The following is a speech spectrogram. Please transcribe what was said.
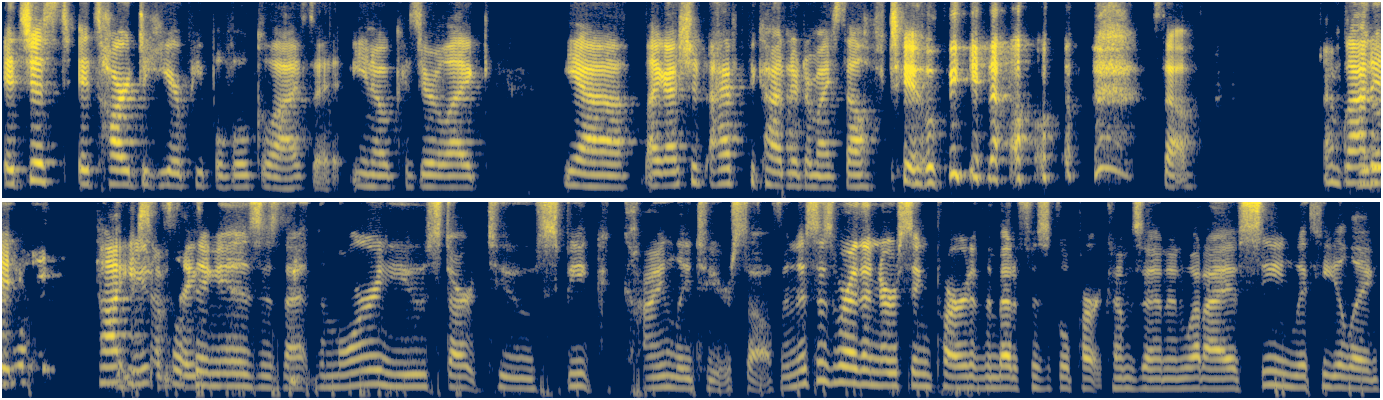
it's just it's hard to hear people vocalize it you know because you're like yeah like i should i have to be kinder to myself too you know? So i'm glad Beautiful- it taught the you beautiful something. thing is is that the more you start to speak kindly to yourself and this is where the nursing part and the metaphysical part comes in and what i have seen with healing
